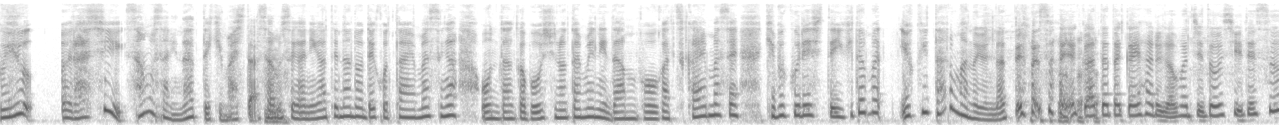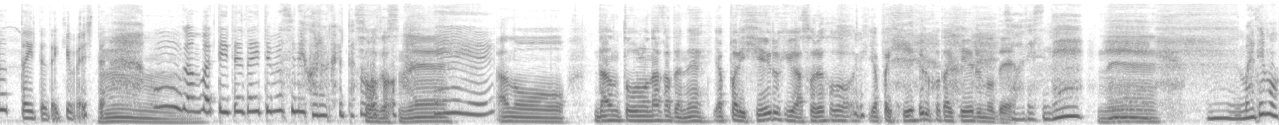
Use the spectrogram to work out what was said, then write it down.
冬らしい寒さになってきました。寒さが苦手なので答えますが、温暖化防止のために暖房が使えません。着膨れして雪だま雪だるまのようになっています。早く暖かい春が待ち遠しいです。といただきました。うん。うん頑張っていただいてますねこの方も。そうですね、ええ。あのー暖冬の中でねやっぱり冷える日がそれほどやっぱり冷えることは冷えるので。そうですね。ねうん、まあでも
